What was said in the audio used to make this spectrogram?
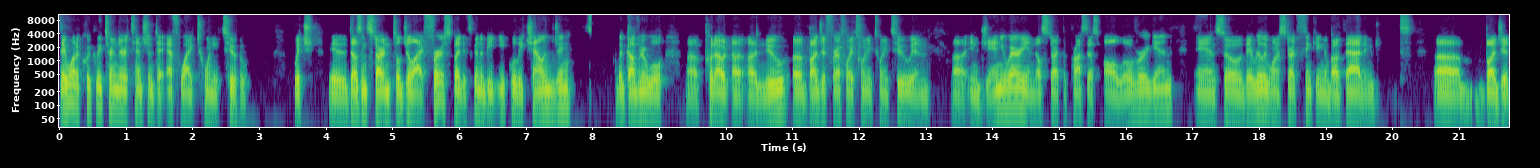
they want to quickly turn their attention to FY22, which doesn't start until July 1st, but it's going to be equally challenging. The governor will uh, put out a, a new uh, budget for FY 2022 in uh, in January, and they'll start the process all over again. And so they really want to start thinking about that and uh, budget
